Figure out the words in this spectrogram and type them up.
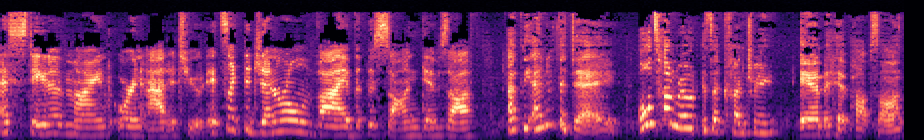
a state of mind or an attitude. It's like the general vibe that the song gives off. at the end of the day, Old Town Road is a country and a hip hop song,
